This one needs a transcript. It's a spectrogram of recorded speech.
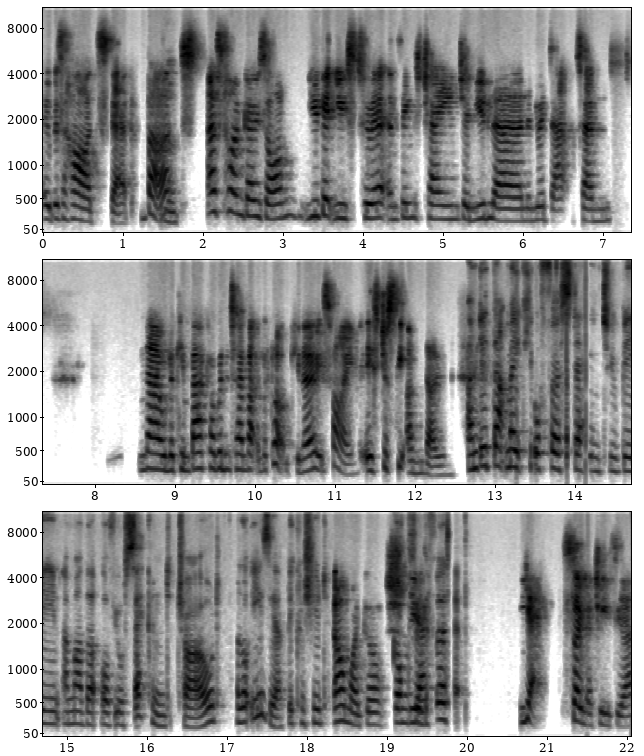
it was a hard step. But as time goes on, you get used to it and things change and you learn and you adapt. And now looking back, I wouldn't turn back the clock. You know, it's fine. It's just the unknown. And did that make your first step into being a mother of your second child a lot easier because you'd Oh my gosh. gone through yeah. the first step? yeah, so much easier.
